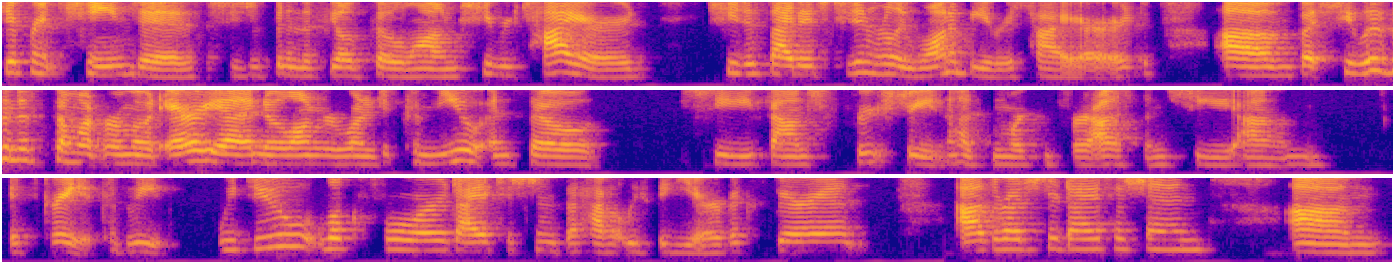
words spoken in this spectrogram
different changes. She's just been in the field so long. She retired. She decided she didn't really want to be retired, um, but she lives in a somewhat remote area and no longer wanted to commute. And so she found Fruit Street and has been working for us. And she, um, it's great because we we do look for dietitians that have at least a year of experience as a registered dietitian. Um,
